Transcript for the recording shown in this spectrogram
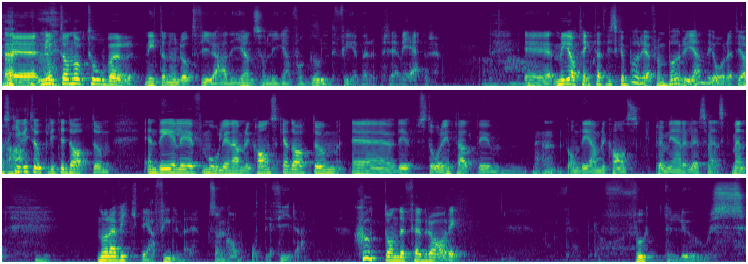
Eh, 19 oktober 1984 hade Jönssonligan få guldfeberpremiär. Eh, men jag tänkte att vi ska börja från början det året. Jag har skrivit upp lite datum. En del är förmodligen amerikanska datum. Eh, det står inte alltid om det är amerikansk premiär eller svensk. Men några viktiga filmer som kom 84. 17 februari. Footloose.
